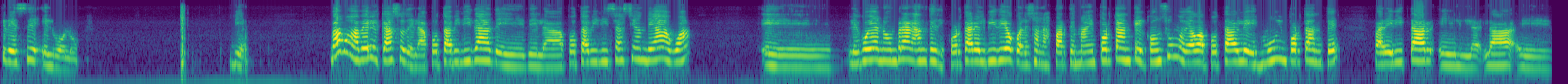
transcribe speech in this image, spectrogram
crece el volumen. Bien, vamos a ver el caso de la potabilidad, de, la potabilización de agua. Eh, les voy a nombrar antes de cortar el video cuáles son las partes más importantes. El consumo de agua potable es muy importante para evitar la, eh,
